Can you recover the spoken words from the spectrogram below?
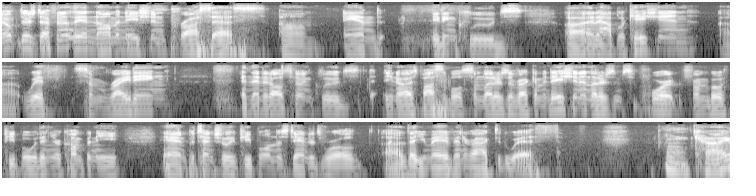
Nope. There's definitely a nomination process, um, and it includes uh, an application uh, with some writing and then it also includes you know as possible some letters of recommendation and letters of support from both people within your company and potentially people in the standards world uh, that you may have interacted with okay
